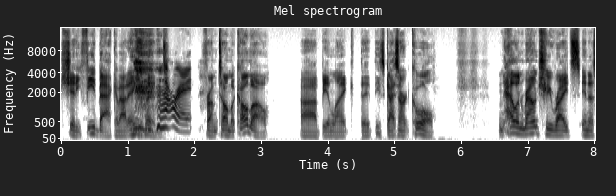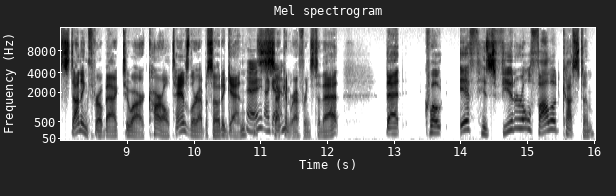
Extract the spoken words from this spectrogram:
shitty feedback about England All right. from Tomacomo, uh, being like, these guys aren't cool. And Helen Rountree writes in a stunning throwback to our Carl Tanzler episode again, Hey, again. second reference to that, that, quote, if his funeral followed custom,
